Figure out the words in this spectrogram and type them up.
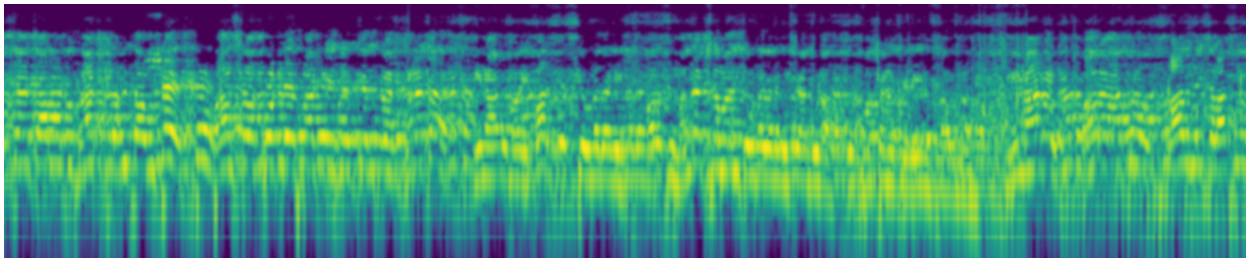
అత్యాచారాలు దాడులు జరుగుతూ ఉంటే రాష్ట్ర కోర్టులు ఏర్పాటు చేసిన చరిత్ర ఘనత ఈనాడు మన ఎంఆర్పీఎస్కి ఉన్నదని గౌరవ శ్రీ మందక్షిణ మాదికి ఉన్నదనే విషయాన్ని కూడా స్పష్టంగా తెలియజేస్తా ఉన్నాను. ఈనాడు పౌర హక్కులు ప్రాథమిక హక్కులు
